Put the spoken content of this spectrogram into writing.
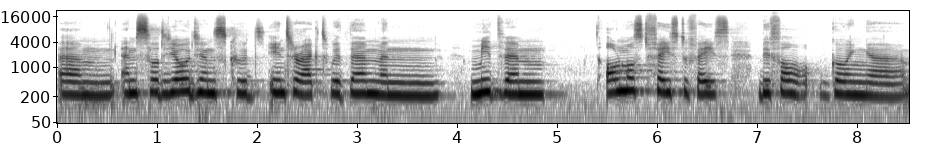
Um, and so the audience could interact with them and meet them almost face to face before going uh,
